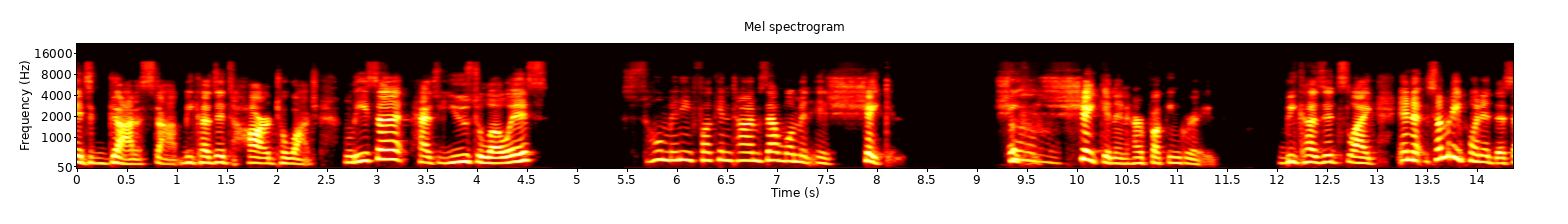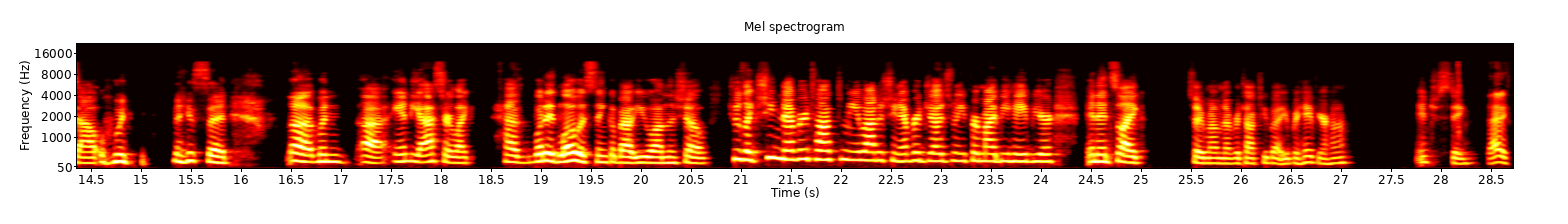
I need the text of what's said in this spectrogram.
It's got to stop because it's hard to watch. Lisa has used Lois so many fucking times. That woman is shaken. She Ugh. is shaken in her fucking grave because it's like and somebody pointed this out when they said uh when uh Andy asked her like has what did Lois think about you on the show she was like she never talked to me about it she never judged me for my behavior and it's like so your mom never talked to you about your behavior huh interesting That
